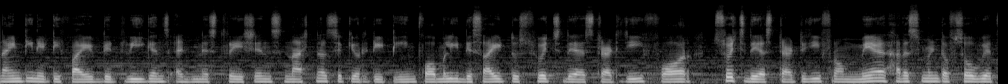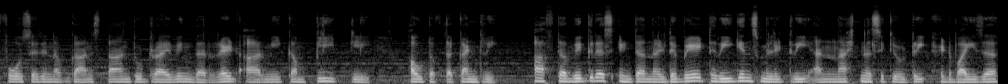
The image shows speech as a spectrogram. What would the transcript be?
1985 did Reagan's administration's national security team formally decide to switch their strategy for switch their strategy from mere harassment of Soviet forces in Afghanistan to driving the Red Army completely out of the country. After vigorous internal debate, Reagan's military and national security advisor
